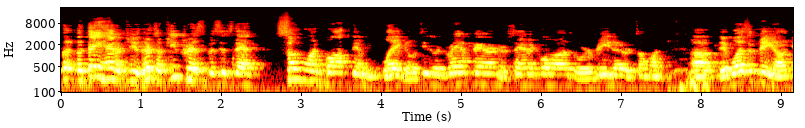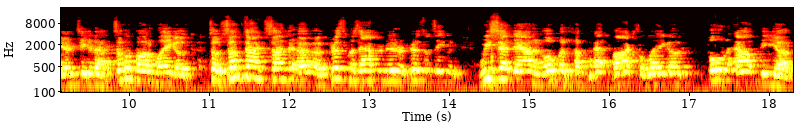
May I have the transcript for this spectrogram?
but, but they had a few. There's a few Christmases that someone bought them Legos, either a grandparent or Santa Claus or Rita or someone. Uh, it wasn't me, I'll guarantee you that. Someone bought them Legos. So sometimes Sunday, uh, uh Christmas afternoon or Christmas evening, we sat down and opened up that box of Legos, pulled out the uh,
